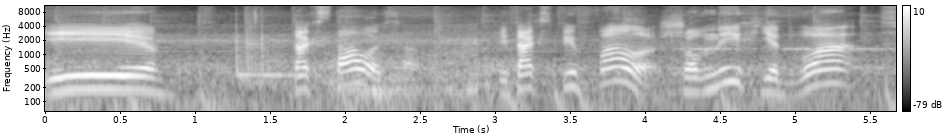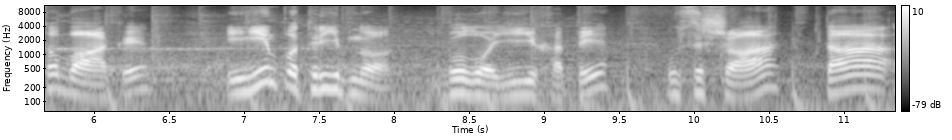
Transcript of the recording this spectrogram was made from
І так сталося. І так співпало, що в них є два собаки, і їм потрібно було їхати у США та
